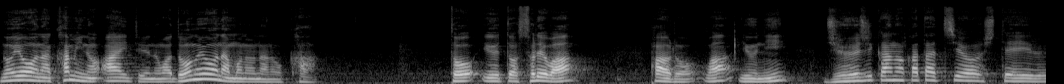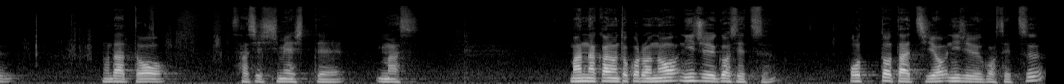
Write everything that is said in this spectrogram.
のような神の愛というのはどのようなものなのかというとそれはパウロは言うに十字架の形をしているのだと指し示しています。真ん中のところの25節夫たちを25節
